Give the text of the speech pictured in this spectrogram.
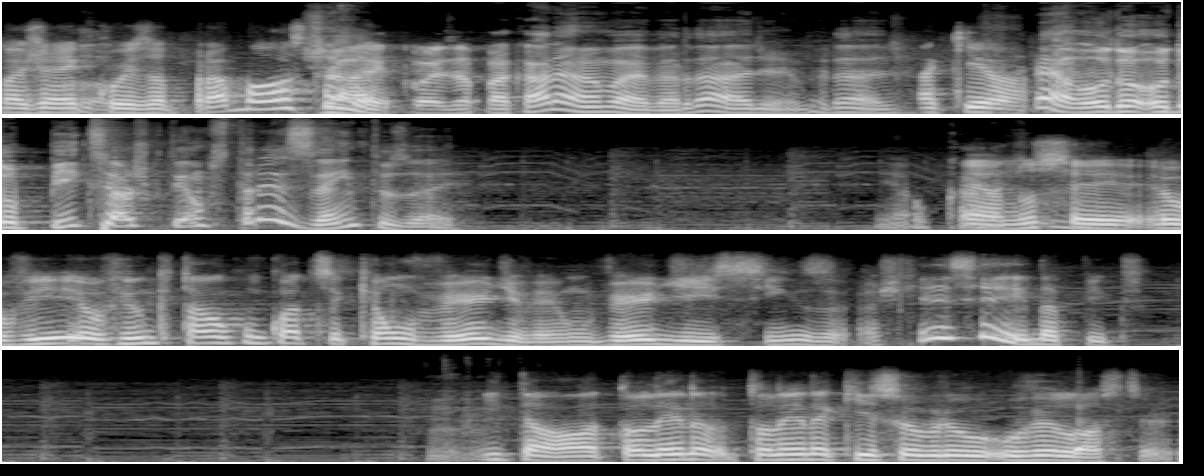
Mas já é coisa pra bosta, Já é velho. coisa pra caramba, é verdade, é verdade. Aqui, ó. É, o do, o do Pixel acho que tem uns 300, velho. É, o É, cara eu não que- sei. Eu vi, eu vi um que tava com 400, que é um verde, velho. Um verde e cinza. Acho que é esse aí da Pixar. Então, ó, tô lendo, tô lendo aqui sobre o, o Veloster.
